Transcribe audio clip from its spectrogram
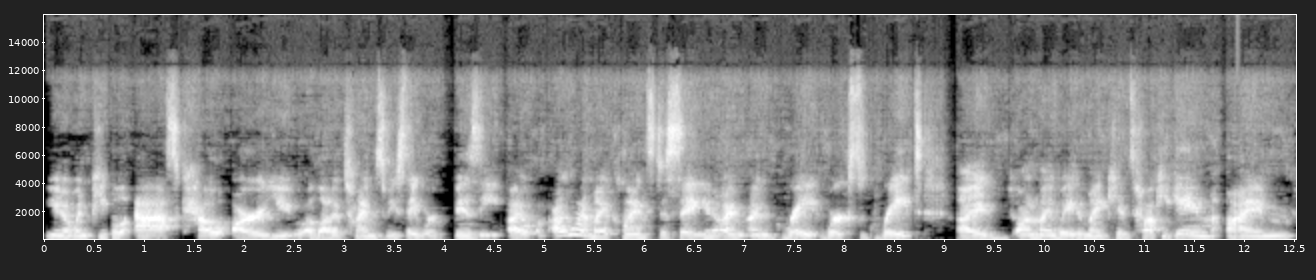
you know when people ask how are you? a lot of times we say we're busy. I i want my clients to say you know i'm i'm great. Work's great. I on my way to my kids hockey game i'm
